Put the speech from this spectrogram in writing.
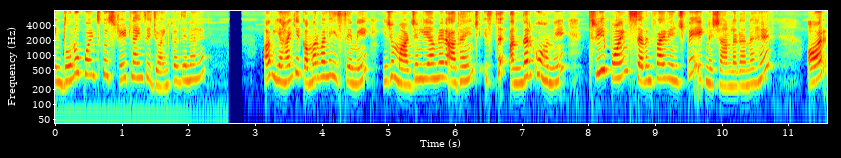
इन दोनों पॉइंट्स को स्ट्रेट लाइन से ज्वाइन कर देना है। अब यहाँ ये कमर वाले हिस्से में ये जो मार्जिन लिया हमने आधा इंच इससे अंदर को हमें three point seven five inch पे एक निशान लगाना है। और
